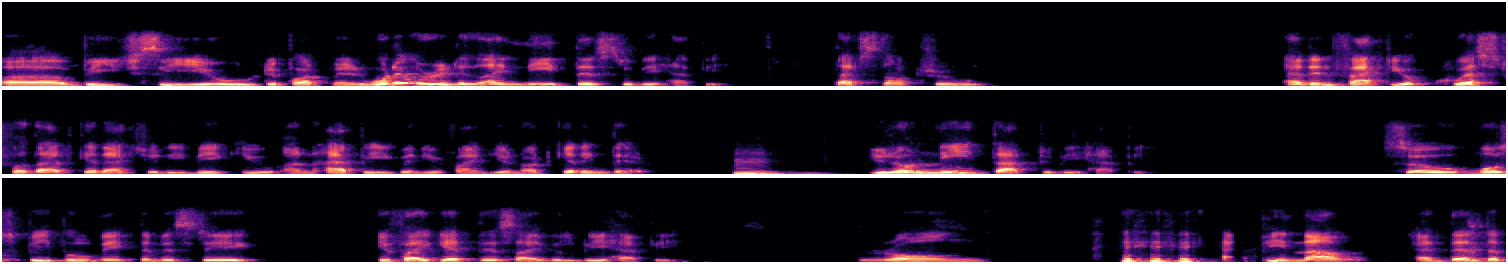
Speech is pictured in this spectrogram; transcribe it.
uh, be CEO department. Whatever it is, I need this to be happy. That's not true. And in fact, your quest for that can actually make you unhappy when you find you're not getting there. Mm. You don't need that to be happy. So most people make the mistake if I get this, I will be happy. Wrong. happy now. And then the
